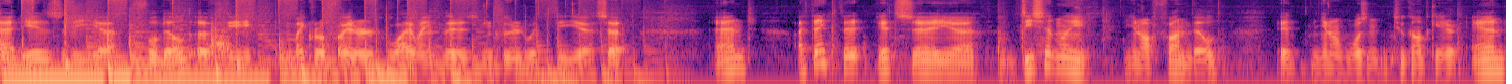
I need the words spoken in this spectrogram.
That is the uh, full build of the Microfighter Y-Wing that is included with the uh, set. And I think that it's a uh, decently, you know, fun build. It, you know, wasn't too complicated. And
